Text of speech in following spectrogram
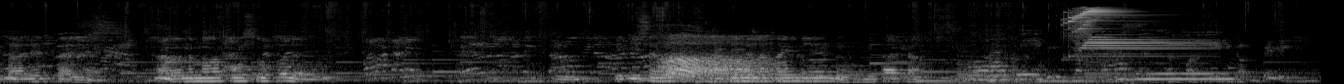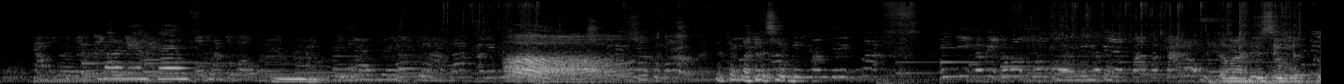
Happy Valentine's. Araw ng mga puso pala eh. Um, Tigisan na, happy na lang kayo ni ano, ni Tata. Oh, happy, happy Valentine's Day. Hmm. Bless you. Tama na yung sugat ko.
